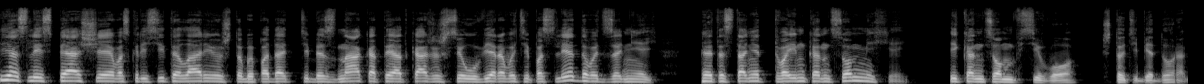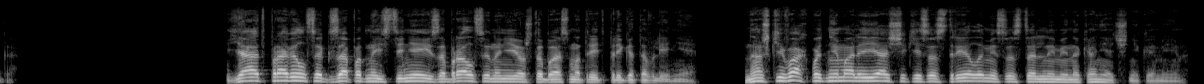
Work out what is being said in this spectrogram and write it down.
«Если спящая воскресит Эларию, чтобы подать тебе знак, а ты откажешься уверовать и последовать за ней, это станет твоим концом, Михей, и концом всего, что тебе дорого». Я отправился к западной стене и забрался на нее, чтобы осмотреть приготовление. На шкивах поднимали ящики со стрелами с остальными наконечниками.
